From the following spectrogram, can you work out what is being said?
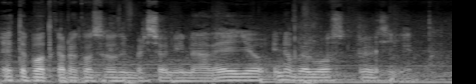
este podcast no es consejo de inversión ni nada de ello y nos vemos en el siguiente.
